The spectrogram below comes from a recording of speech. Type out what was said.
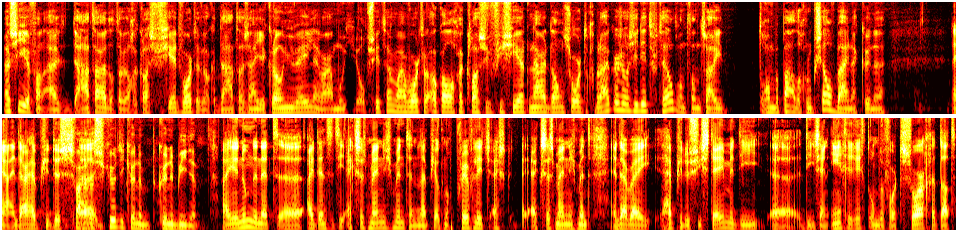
Nou zie je vanuit data dat er wel geclassificeerd wordt. En welke data zijn je kroonjuwelen en waar moet je op zitten. Maar wordt er ook al geclassificeerd naar dan soorten gebruikers zoals je dit vertelt? Want dan zou je toch een bepaalde groep zelf bijna kunnen, Nou ja, en daar heb je dus. zware eh, security kunnen, kunnen bieden. Nou, je noemde net eh, Identity Access Management en dan heb je ook nog Privilege Ac- Access Management. En daarbij heb je dus systemen die, eh, die zijn ingericht om ervoor te zorgen dat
